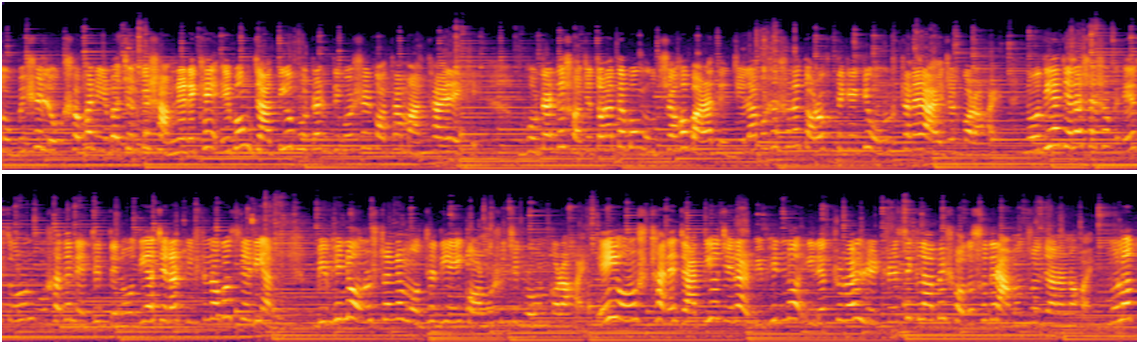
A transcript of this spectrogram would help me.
চব্বিশে লোকসভা নির্বাচনকে সামনে রেখে এবং জাতীয় ভোটার দিবসের কথা মাথায় রেখে ভোটারদের সচেতনতা এবং উৎসাহ বাড়াতে জেলা প্রশাসনের তরফ থেকে একটি অনুষ্ঠানের আয়োজন করা হয়। নদিয়া জেলা শাসক এস অরুণ প্রসাদের নেতৃত্বে নদিয়া জেলার কৃষ্ণনগর স্টেডিয়ামে বিভিন্ন অনুষ্ঠানের মধ্যে দিয়ে এই কর্মসূচি গ্রহণ করা হয়। এই অনুষ্ঠানে জাতীয় জেলার বিভিন্ন ইলেকট্রাল লিটারেসি ক্লাবের সদস্যদের আমন্ত্রণ জানানো হয়। মূলত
